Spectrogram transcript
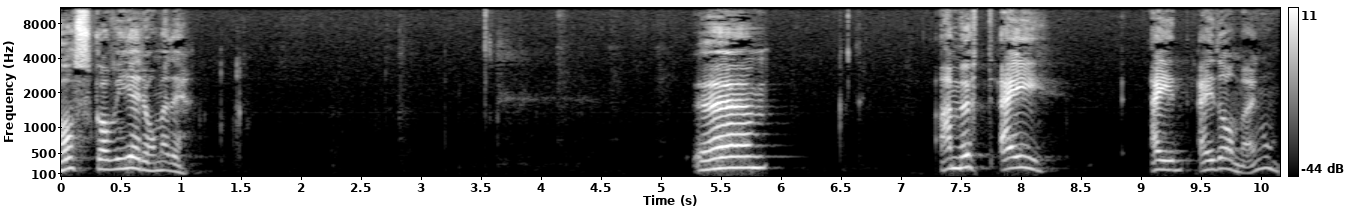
Hva skal vi gjøre med det? Ehm, jeg møtte ei, ei, ei dame en gang.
